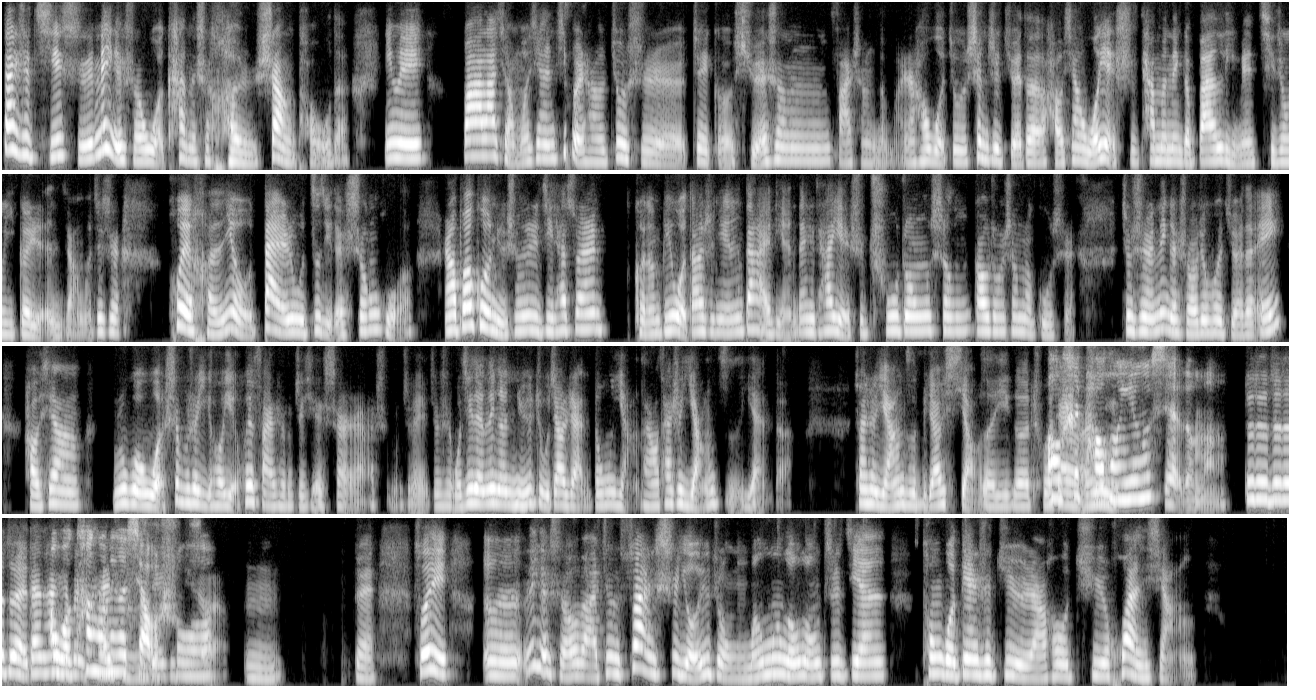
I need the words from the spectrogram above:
但是其实那个时候我看的是很上头的，因为《巴啦啦小魔仙》基本上就是这个学生发生的嘛，然后我就甚至觉得好像我也是他们那个班里面其中一个人，你知道吗？就是会很有带入自己的生活，然后包括《女生日记》，它虽然可能比我当时年龄大一点，但是它也是初中生、高中生的故事。就是那个时候就会觉得，哎，好像如果我是不是以后也会发生这些事儿啊，什么之类。就是我记得那个女主叫冉东阳，然后她是杨紫演的，算是杨紫比较小的一个出哦，是陶虹英写的吗？对对对对对，但是她我看过那个小说，嗯，对，所以嗯，那个时候吧，就算是有一种朦朦胧胧之间，通过电视剧然后去幻想。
